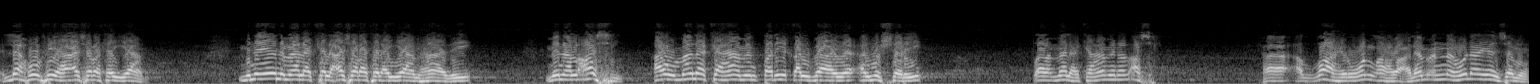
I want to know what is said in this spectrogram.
له فيها عشرة أيام. من أين ملك العشرة الأيام هذه؟ من الأصل أو ملكها من طريق البايع المشتري. ملكها من الأصل. فالظاهر والله أعلم أنه لا يلزمه.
